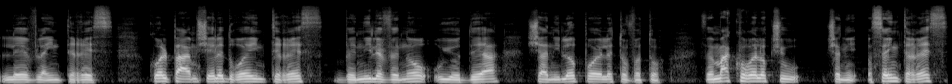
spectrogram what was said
לב לאינטרס. כל פעם שילד רואה אינטרס ביני לבינו, הוא יודע שאני לא פועל לטובתו. ומה קורה לו כשהוא, כשאני עושה אינטרס?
